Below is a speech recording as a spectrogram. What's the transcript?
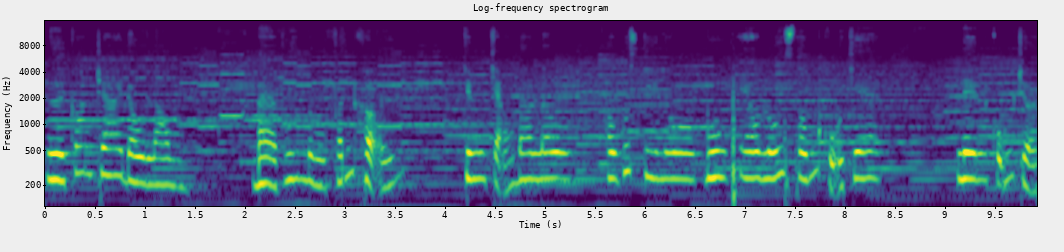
người con trai đầu lòng. Bà vui mừng phấn khởi, nhưng chẳng bao lâu Augustino buông theo lối sống của cha, nên cũng trở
